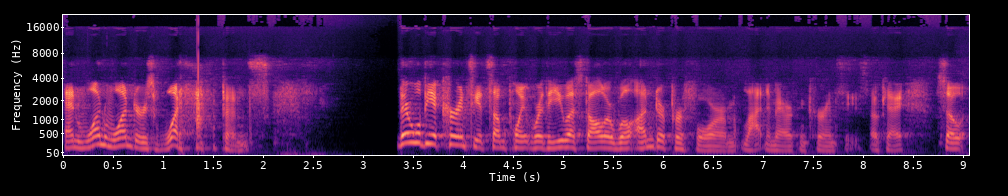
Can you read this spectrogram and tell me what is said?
and one wonders what happens. There will be a currency at some point where the US dollar will underperform Latin American currencies, okay? So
